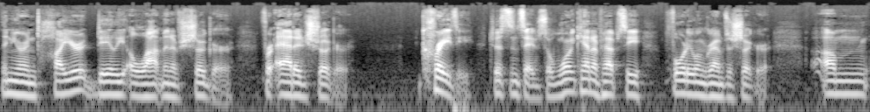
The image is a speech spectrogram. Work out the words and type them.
than your entire daily allotment of sugar for added sugar. Crazy. Just insane. So one can of Pepsi, 41 grams of sugar. Um,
